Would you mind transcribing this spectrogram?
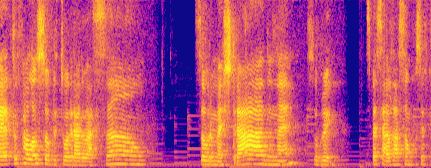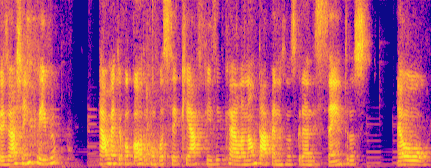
É, tu falou sobre tua graduação, sobre o mestrado, né? Sobre a especialização que você fez, eu achei incrível. Realmente eu concordo com você que a física ela não está apenas nos grandes centros, né? ou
